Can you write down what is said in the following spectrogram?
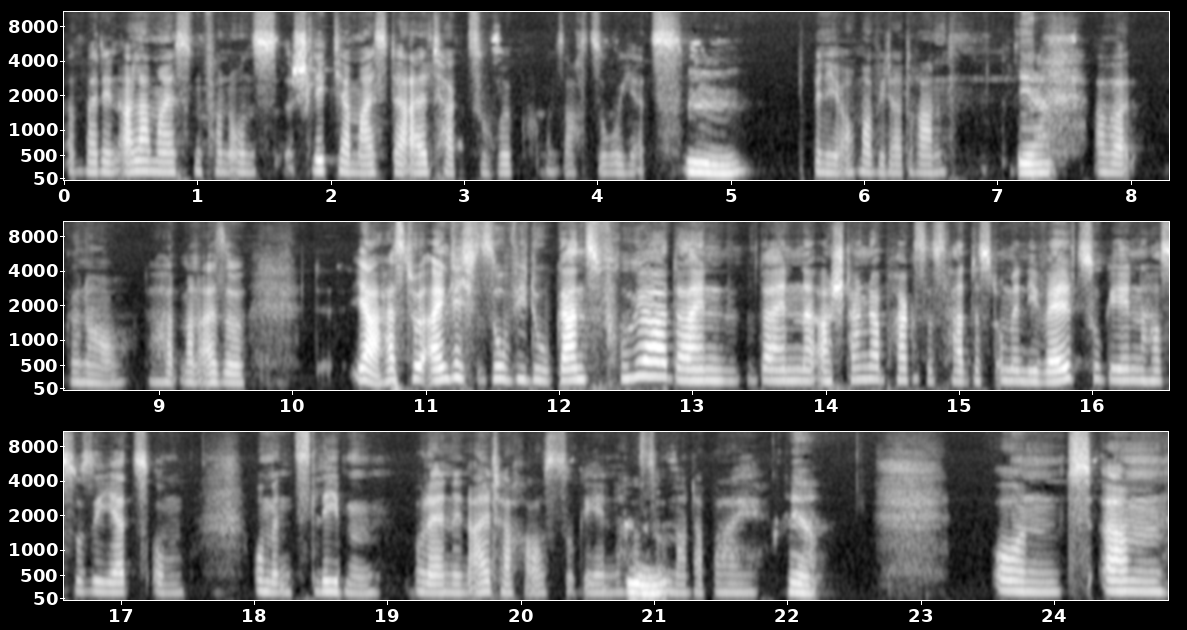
bei den allermeisten von uns, schlägt ja meist der Alltag zurück und sagt, so jetzt Mhm. bin ich auch mal wieder dran. Ja. Aber genau, da hat man also, ja, hast du eigentlich so wie du ganz früher dein, deine Ashtanga-Praxis hattest, um in die Welt zu gehen, hast du sie jetzt, um, um ins Leben oder in den Alltag rauszugehen, hast du Mhm. immer dabei. Ja. Und ähm,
